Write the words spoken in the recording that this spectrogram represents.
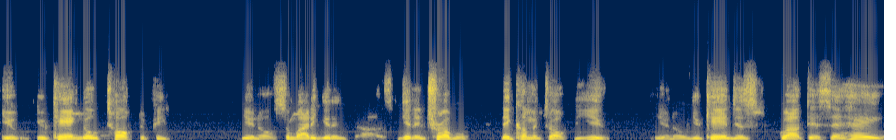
you you can't go talk to people you know somebody get in uh, get in trouble they come and talk to you you know you can't just go out there and say hey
